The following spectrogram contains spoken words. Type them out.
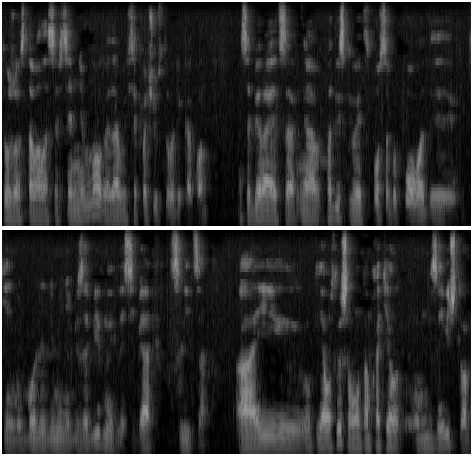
тоже оставалось совсем немного, да, вы все почувствовали, как он собирается, а, подыскивает способы, поводы какие-нибудь более или менее безобидные для себя слиться. А, и вот я услышал, он там хотел не заявить, что а,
